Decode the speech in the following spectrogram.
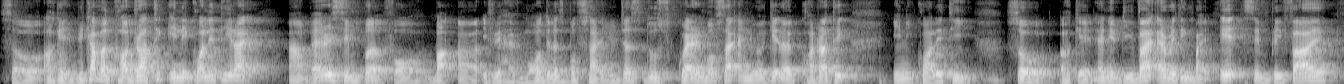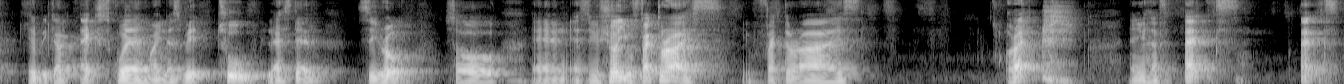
so okay become a quadratic inequality right uh, very simple for but uh, if you have modulus both sides you just do squaring both sides and you will get a quadratic inequality. So okay then you divide everything by 8 simplify it become x squared minus with 2 less than 0 so and as usual you factorize you factorize. All right and you have x x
